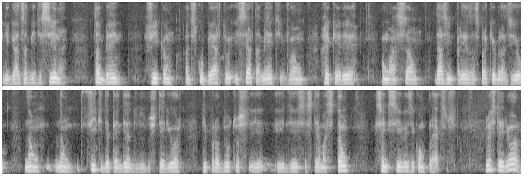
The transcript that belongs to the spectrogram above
ligados à medicina também ficam a descoberto e certamente vão requerer uma ação das empresas para que o Brasil não, não fique dependendo do exterior de produtos e, e de sistemas tão sensíveis e complexos. No exterior,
